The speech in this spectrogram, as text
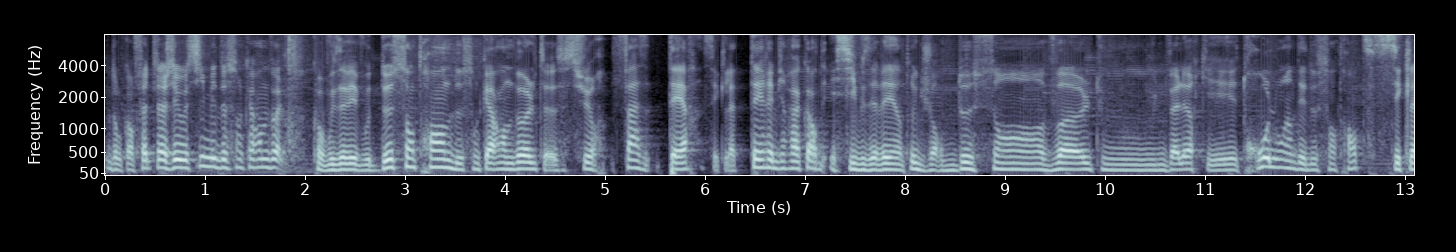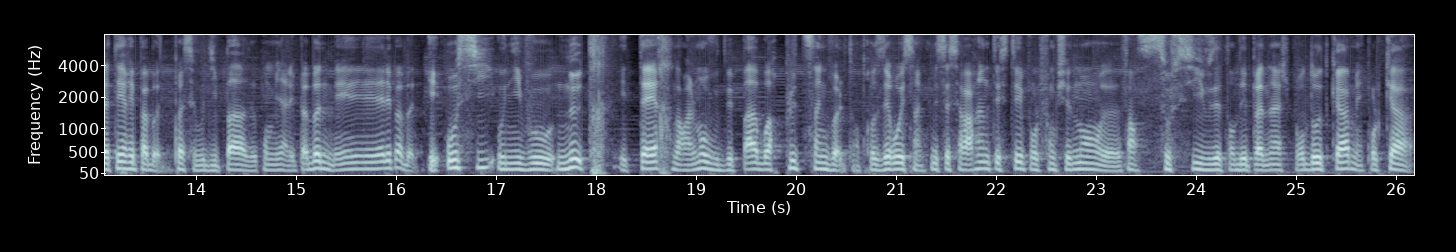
Donc en fait, là, j'ai aussi mes 240 volts. Quand vous avez vos 230, 240 volts sur phase terre, c'est que la terre est bien raccordée. Et si vous avez un truc genre 200 volts ou une valeur qui est trop loin des 230, c'est que la terre est pas bonne. Après, ça vous dit pas de combien elle est pas bonne, mais elle est pas bonne. Et aussi au niveau neutre et terre, normalement, vous ne devez pas avoir plus de 5 volts, entre 0 et 5. Mais ça sert à rien de tester pour le fonctionnement, euh, enfin, sauf si vous êtes en dépannage pour d'autres cas, mais pour le cas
